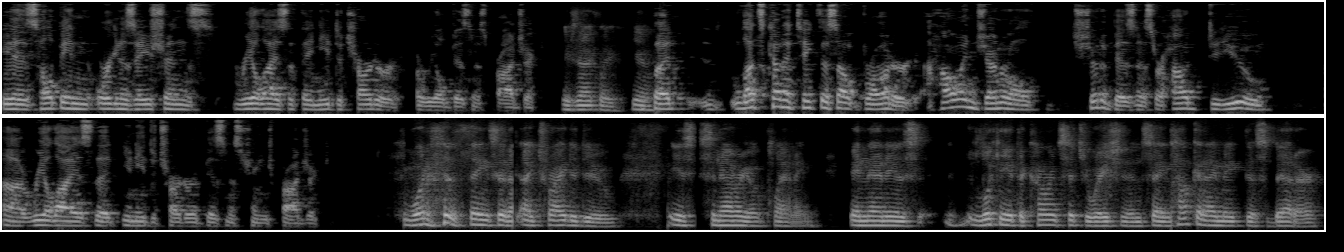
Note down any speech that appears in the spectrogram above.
is helping organizations realize that they need to charter a real business project. Exactly. Yeah. But let's kind of take this out broader. How, in general, should a business, or how do you uh, realize that you need to charter a business change project? One of the things that I try to do is scenario planning. And that is looking at the current situation and saying, how can I make this better?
